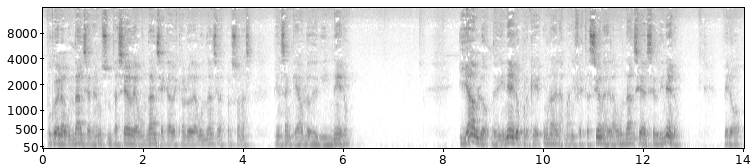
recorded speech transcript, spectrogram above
un poco de la abundancia, tenemos un taller de abundancia, cada vez que hablo de abundancia las personas piensan que hablo de dinero. Y hablo de dinero porque una de las manifestaciones de la abundancia es el dinero, pero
